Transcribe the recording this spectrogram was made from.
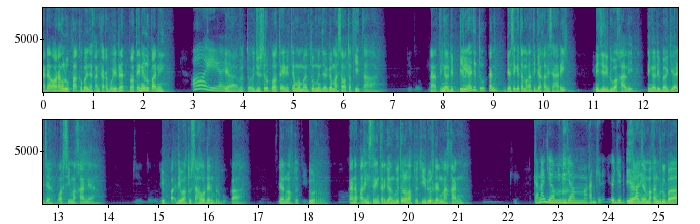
Kadang orang lupa kebanyakan karbohidrat, proteinnya lupa nih. Oh iya Ya betul. Justru protein itu yang membantu menjaga massa otot kita. Gitu. Nah tinggal dipilih aja tuh. Kan biasanya kita makan tiga kali sehari. Ini jadi dua kali. Tinggal dibagi aja porsi makannya. Di, di waktu sahur dan berbuka. Dan waktu tidur. Karena paling sering terganggu itu waktu tidur dan makan. Karena jam-jam makan kita juga jadi Iya berubah jam ya? makan berubah.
